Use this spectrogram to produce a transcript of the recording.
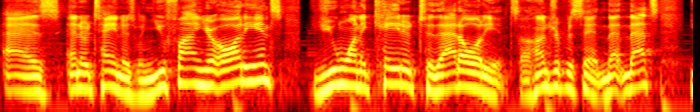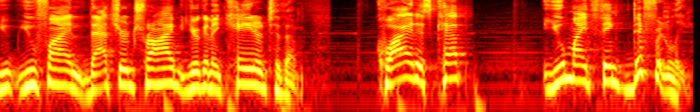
as entertainers, when you find your audience, you want to cater to that audience 100%. That that's you you find that's your tribe, you're going to cater to them. Quiet is kept, you might think differently.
